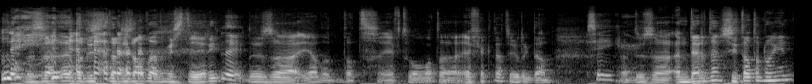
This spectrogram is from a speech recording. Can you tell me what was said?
nee, Dus eh, dat, is, dat is altijd een mysterie. Nee. Dus eh, ja, dat, dat heeft wel wat eh, effect natuurlijk dan. zeker. Dus eh, een derde, zit dat er nog in?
